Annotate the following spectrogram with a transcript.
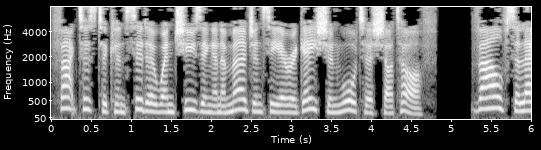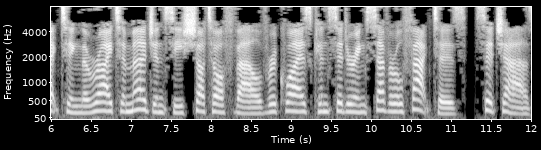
Factors to consider when choosing an emergency irrigation water shut-off Valve selecting the right emergency shut-off valve requires considering several factors, such as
